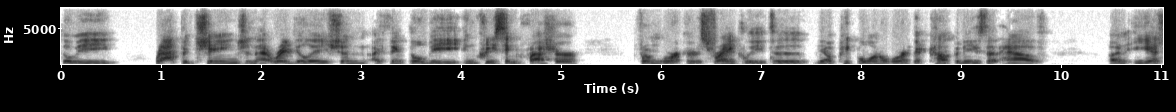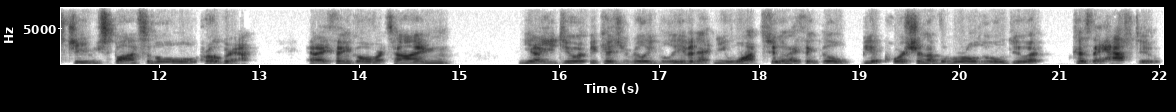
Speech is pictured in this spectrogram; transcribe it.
There'll be rapid change in that regulation. I think there'll be increasing pressure from workers, frankly, to, you know, people want to work at companies that have an ESG responsible program. And I think over time, you know you do it because you really believe in it and you want to and i think there'll be a portion of the world who will do it because they have to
